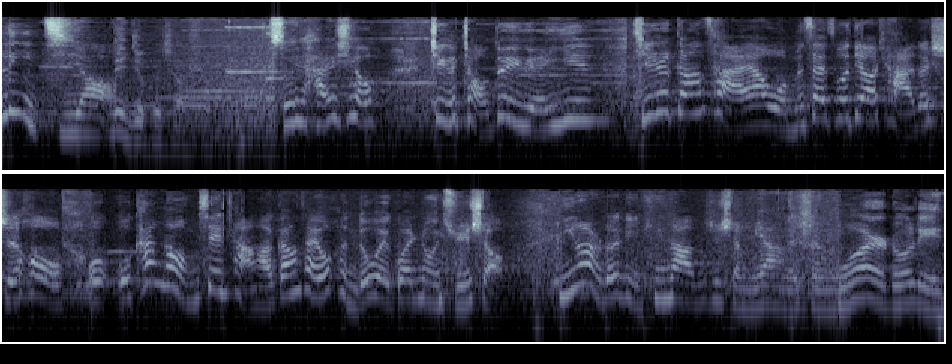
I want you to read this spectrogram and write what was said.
立即哦，立即会消失。所以还是要这个找对原因。其实刚才啊，我们在做调查的时候，我我看看我们现场哈、刚才有很多位观众举手，您耳朵里听到的是什么样的声音？我耳朵里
